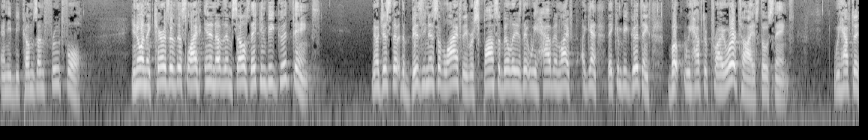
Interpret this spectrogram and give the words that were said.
and he becomes unfruitful." You know, and the cares of this life in and of themselves, they can be good things. Now, just the, the busyness of life, the responsibilities that we have in life, again, they can be good things, but we have to prioritize those things. We have to,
